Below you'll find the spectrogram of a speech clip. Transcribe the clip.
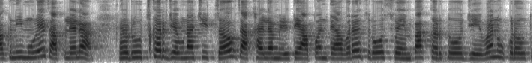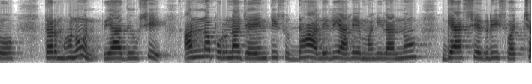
अग्नीमुळेच आपल्याला रुचकर जेवणाची चव चाखायला मिळते. आपण त्यावरच रोज स्वयंपाक करतो जेवण उकडवतो. तर म्हणून या दिवशी अन्नपूर्णा जयंतीसुद्धा आलेली आहे. महिलांनो गॅस शेगडी स्वच्छ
